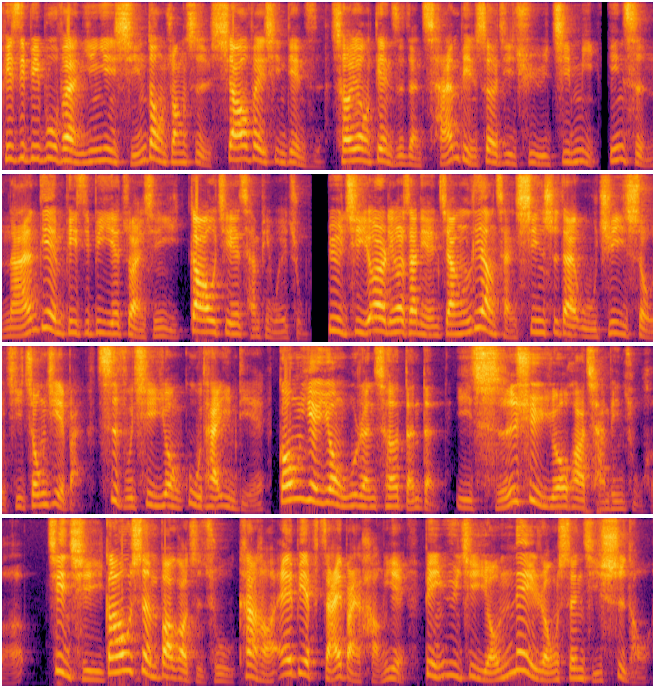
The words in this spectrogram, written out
PCB 部分因应行动装置、消费性电子、车用电子等产品设计趋于精密，因此南电 PCB 也转型以高阶产品为主。预计二零二三年将量产新世代五 G 手机中介板、伺服器用固态硬碟、工业用无人车等等，以持续优化产品组合。近期高盛报告指出，看好 ABF 载板行业，并预计由内容升级势头，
